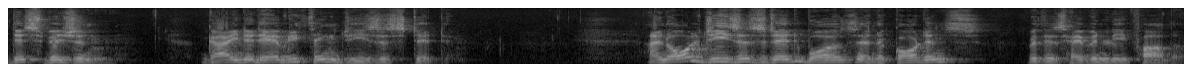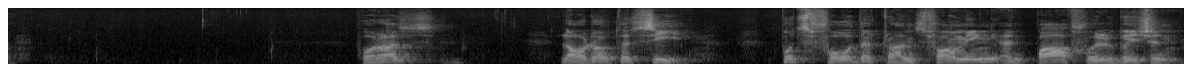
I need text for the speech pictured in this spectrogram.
This vision guided everything Jesus did. And all Jesus did was in accordance with his heavenly Father. For us, Laudato Si puts forth a transforming and powerful vision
